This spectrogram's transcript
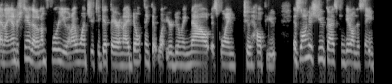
and i understand that and i'm for you and i want you to get there and i don't think that what you're doing now is going to help you. As long as you guys can get on the same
